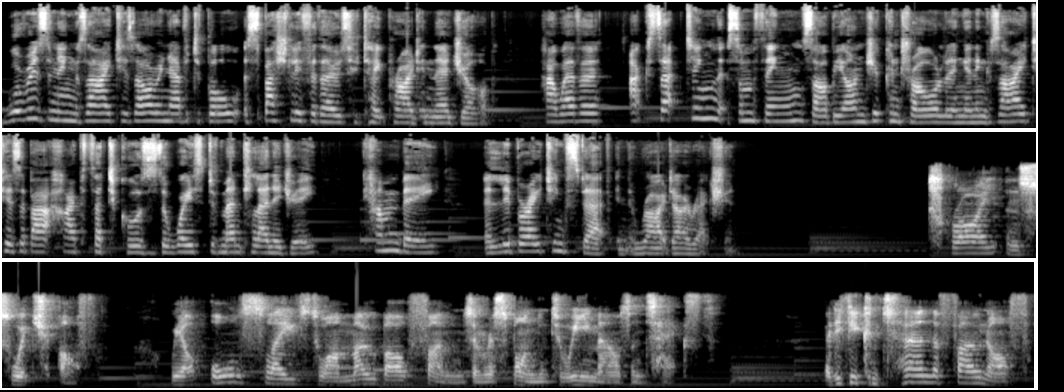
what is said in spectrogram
Worries and anxieties are inevitable, especially for those who take pride in their job. However, accepting that some things are beyond your control and anxieties about hypotheticals is a waste of mental energy can be a liberating step in the right direction. Try and switch off. We are all slaves to our mobile phones and responding to emails and texts. But if you can turn the phone off,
